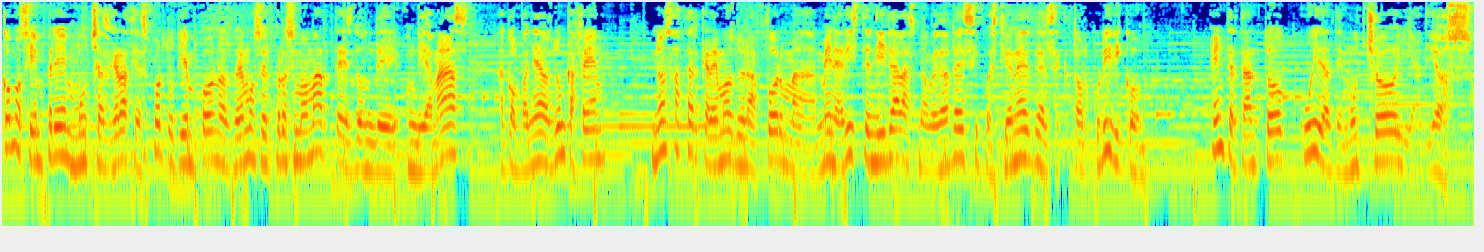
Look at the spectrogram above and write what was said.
Como siempre, muchas gracias por tu tiempo. Nos vemos el próximo martes, donde un día más, acompañados de un café, nos acercaremos de una forma amena y distendida a las novedades y cuestiones del sector jurídico. Entre tanto, cuídate mucho y adiós.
